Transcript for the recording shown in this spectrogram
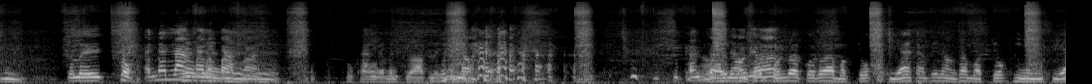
อืม ก็เลยจกอันด้านล่างมาลำบากหน่อยเออทุกครั้งแล้วมันจอบเลยทุกครั้งเอจออบพี่น้องเขาครับนะผลปรากฏว่าบักจกเสียครับพี่น้องครับบักจกเฮียนเสีย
